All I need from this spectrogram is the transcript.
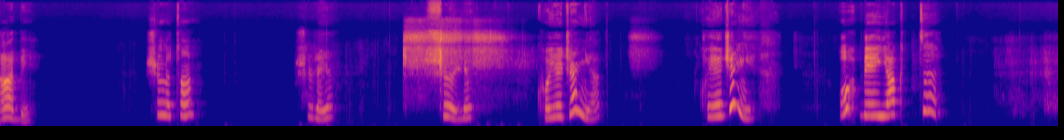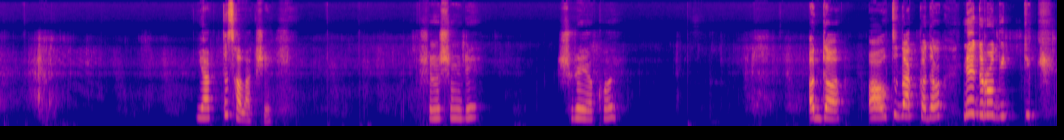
Abi. Şunu tam şuraya şöyle koyacaksın ya. Koyacaksın ya. Oh be yaktı. Yaktı salak şey. Şunu şimdi şuraya koy. Aga 6 dakikada nedir o gittik.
